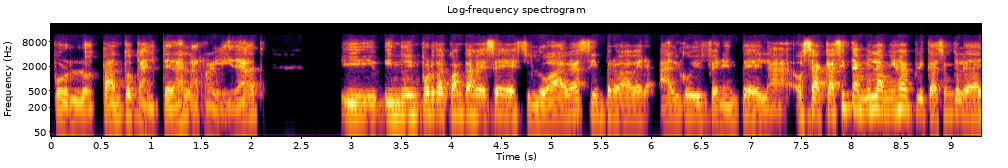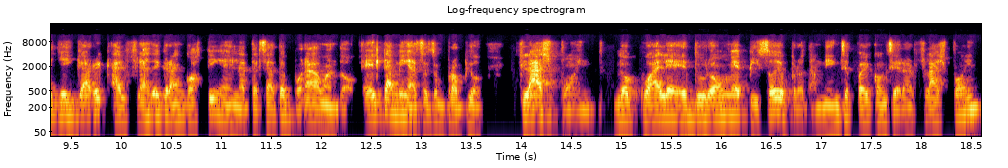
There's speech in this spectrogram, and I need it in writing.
por lo tanto que alteras la realidad. Y, y, no importa cuántas veces lo hagas, siempre va a haber algo diferente de la... O sea, casi también la misma explicación que le da Jay Garrick al Flash de Grant Gustin en la tercera temporada, cuando él también hace su propio Flashpoint, lo cual eh, duró un episodio, pero también se puede considerar Flashpoint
